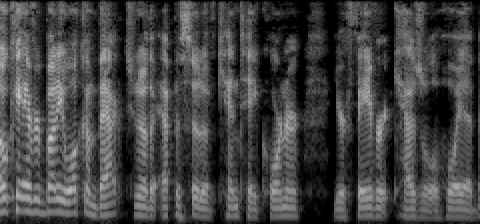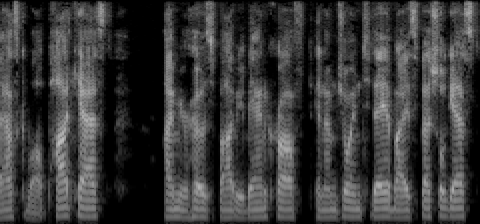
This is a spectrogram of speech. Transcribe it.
Okay, everybody, welcome back to another episode of Kente Corner, your favorite casual Hoya basketball podcast. I'm your host, Bobby Bancroft, and I'm joined today by a special guest,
